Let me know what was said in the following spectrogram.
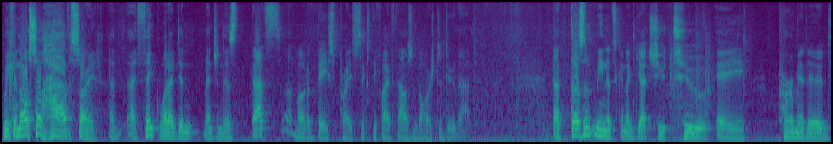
we can also have, sorry, I, I think what I didn't mention is that's about a base price, $65,000 to do that. That doesn't mean it's going to get you to a permitted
